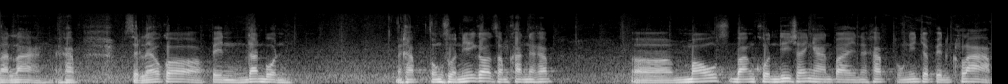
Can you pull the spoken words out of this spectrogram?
ด้านล่างนะครับ เสร็จแล้วก็เป็นด้านบนนะครับ ตรงส่วนนี้ก็สำคัญนะครับเมาส์บางคนที่ใช้งานไปนะครับ ตรงนี้จะเป็นคราบ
